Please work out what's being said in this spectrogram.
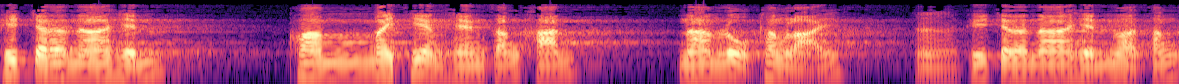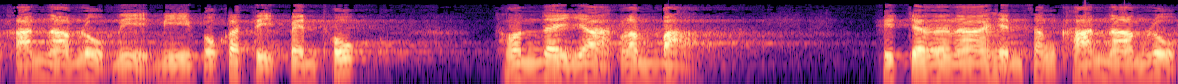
พิจารณาเห็นความไม่เที่ยงแห่งสังขารน้ำลูกทั้งหลาย พิจารณาเห็นว่าสังขารนามรูปนี่มีปกติเป็นทุกข์ ทนได้ยากลำบาก พิจารณาเห็นสังขารนามรูป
